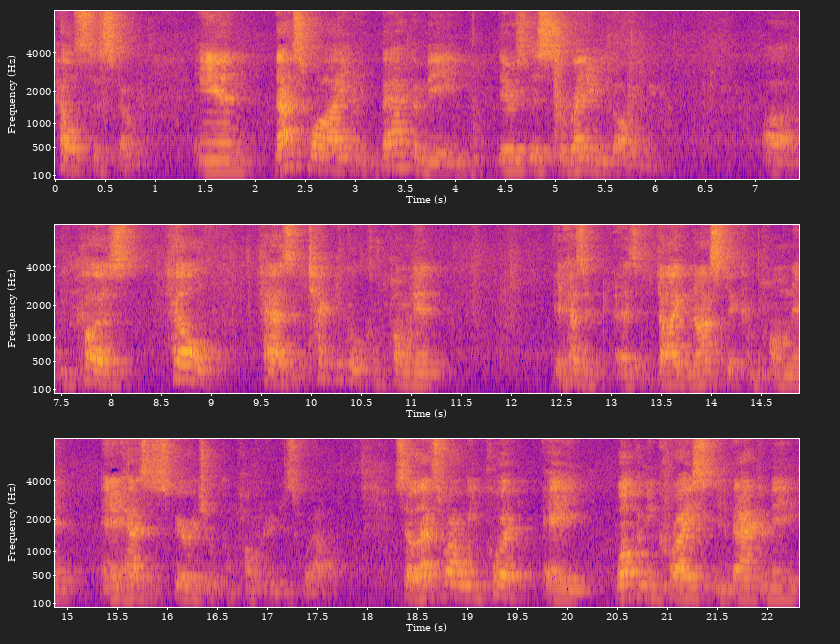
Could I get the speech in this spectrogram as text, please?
health system. And that's why in back of me, there's this Serenity Garden. Uh, because health has a technical component, it has a, has a diagnostic component, and it has a spiritual component as well. So that's why we put a Welcoming Christ in back of me,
